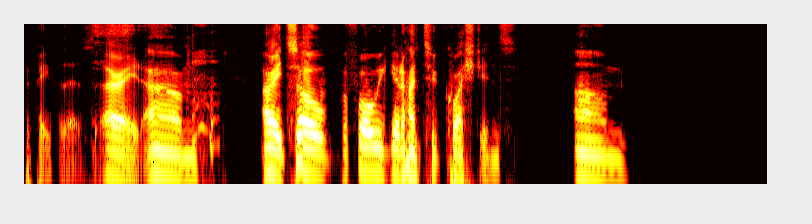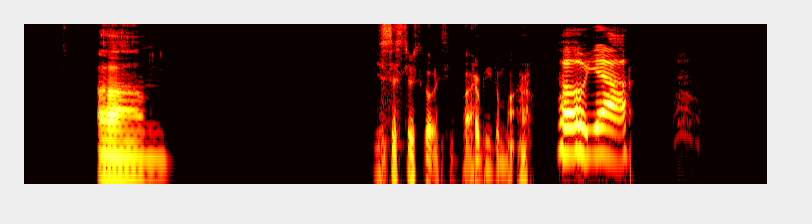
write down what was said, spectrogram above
to pay for this. All right. Um. All right. So before we get on to questions, um, um, your sister's going to see Barbie tomorrow. oh yeah.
